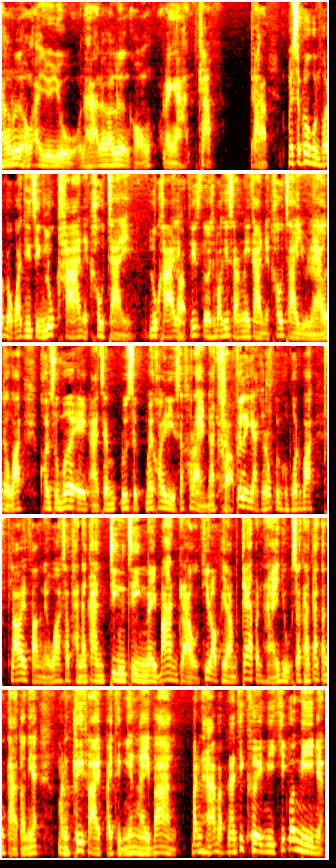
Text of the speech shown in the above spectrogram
ทั้งเรื่องของ IUU นะฮะแล้วก็เรื่องของแรงงานครับ ครับเมื่อสักครู่คุณพจน์บอกว่าจริง ๆ ลูกค้าเนี่ยเข้าใจลูกค้าอย่างที่โดยเฉพาะที่สหรัฐอเมริกาเนี่ยเข้าใจอยู่แล้ว แต่ว่าคอน sumer เองอาจจะรู้สึกไม่ค่อยดีสักเท่าไหร่นะครับก็เลยอยากจะรบกวนคุณพจน์ว่าเล่าให้ฟังหน่อยว่าสถานการณ์จริง ๆ ในบ้านเราที่เราพยายามแก้ปัญหาอยู่สถานการณ์ต่าง ๆ ตอนนี้มันคลี่คลายไปถึงยังไงบ้าง ปัญหาแบบนั้นที่เคยมีคิดว่ามีเนี่ย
